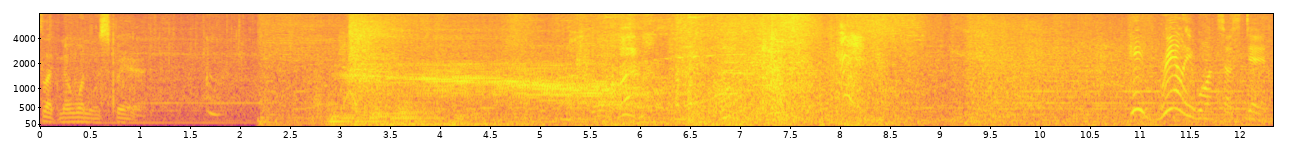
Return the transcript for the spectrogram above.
Looks like no one was spared. He really wants us dead.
